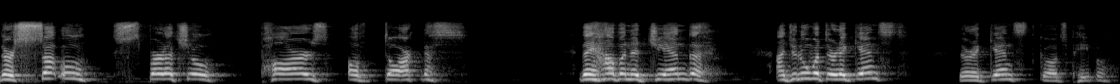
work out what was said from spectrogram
They're subtle spiritual powers of darkness. They have an agenda. And you know what they're against? They're against God's people.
